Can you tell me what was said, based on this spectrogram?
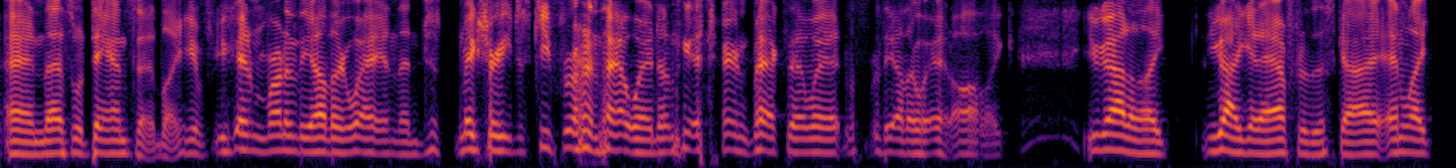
and that's what Dan said. Like if you get him running the other way, and then just make sure he just keeps running that way, doesn't get turned back that way the other way at all. Like you gotta like you gotta get after this guy, and like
